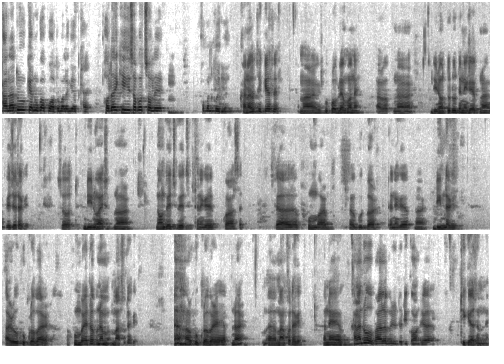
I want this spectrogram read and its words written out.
খানাটো কেনেকুৱা পোৱা তোমালোকে ইয়াত খাই সদায় কি হিচাপত চলে? অকণমান কৈ দিয়া। খানাটো ঠিকে আছে আমাৰ একো প্ৰব্লেম হোৱা নাই। আৰু আপোনাৰ দিনতটোতো তেনেকৈ আপোনাৰ ভেজে থাকে পিছত দিন ৱাইজ আপোনাৰ নন ভেজ ভেজ তেনেকৈ কৰা আছে। এতিয়া সোমবাৰ বুধবাৰ তেনেকৈ আপোনাৰ ডিম থাকে। আৰু শুক্ৰবাৰ সোমবাৰেতো আপোনাৰ মাছো থাকে। আৰু শুক্ৰবাৰে আপোনাৰ মাংস থাকে। মানে খানাটো অভাৰঅল যদি কওঁ তেতিয়া ঠিকে আছে মানে।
